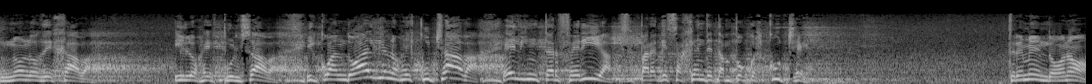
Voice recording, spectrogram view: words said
no los dejaba y los expulsaba. Y cuando alguien los escuchaba, él interfería para que esa gente tampoco escuche. Tremendo, ¿o no?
